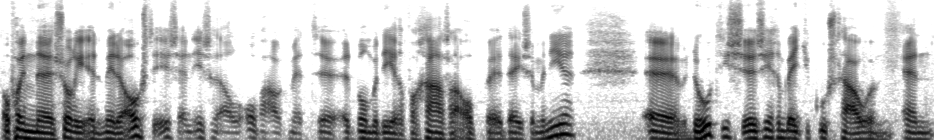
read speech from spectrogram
Of in, sorry, in het Midden-Oosten is. En Israël ophoudt met het bombarderen van Gaza op deze manier. De Houthis zich een beetje koest houden. En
